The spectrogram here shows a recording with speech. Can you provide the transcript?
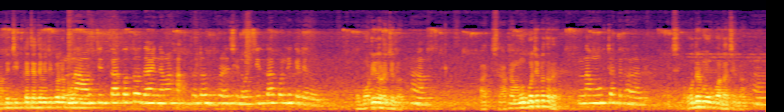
আপনি চিৎকার চেঁচামেচি করলে না ও চিৎকার করতেও দেয়নি আমার হাত ধরে ধরেছিল। চিৎকার করলে কেটে দেবো। বডি ধরেছিল হ্যাঁ আচ্ছা আপনার মুখও চেপে ধরে না মুখ চেপে ধরা নেই আচ্ছা ওদের মুখ বাঁধা ছিল হ্যাঁ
